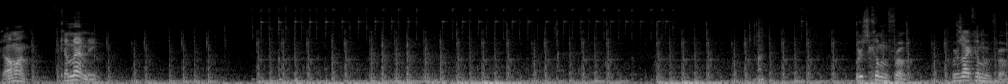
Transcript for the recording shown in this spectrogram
Come on, come at me. Where's it coming from? Where's that coming from?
